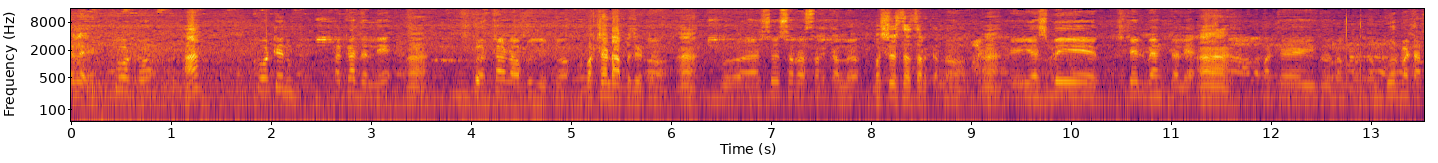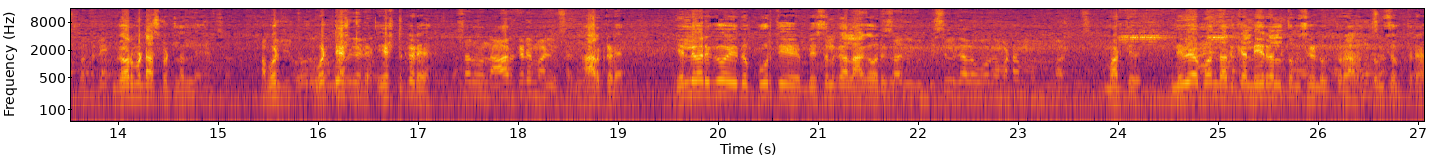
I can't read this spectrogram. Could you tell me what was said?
ಎಲ್ಲಿ? ಕೋಟು. ಹಾ? ಕೋಟಿನ ಪಕ್ಕದಲ್ಲಿ ಹಾ. Bus stand opposite bus stand opposite circle Basaveshwara circle S B state bank ಅಲ್ಲಿ. ಮತ್ತೆ ಇದು ನಮ್ಮ ನಮ್ಮ ಗೌರ್ಮೆಂಟ್ ಆಸ್ಪತ್ರೆ. ಗೌರ್ಮೆಂಟ್ ಹಾಸ್ಪಿಟಲ್ ಅಲ್ಲಿ. ಒಟ್ಟು ಎಷ್ಟು ಕಡೆ ಎಷ್ಟು ಕಡೆ? ಸರ್ ಒಂದು ಆರು ಕಡೆ ಮಾಡಿವಿ ಸರ್ ಆರು ಕಡೆ. ಎಲ್ಲಿವರೆಗೂ ಇದು ಪೂರ್ತಿ ಬಿಸಿಲುಗಾಲ ಆಗೋವರೆಗೂ ಸರ್ ಇದು ಬಿಸಿಲುಗಾಲ ಹೋಗೋ ಮಠ ಮಾಡ್ತೀವಿ ಸರ್. ಮಾಡ್ತೀವಿ. ನೀವೇ ಬಂದು ಅದಕ್ಕೆ ನೀರೆಲ್ಲ ತುಂಬಿಸ್ಕೊಂಡು ಹೋಗ್ತೀರಾ? ತುಂಬಿಸಿ ಹೋಗ್ತೀರಾ?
